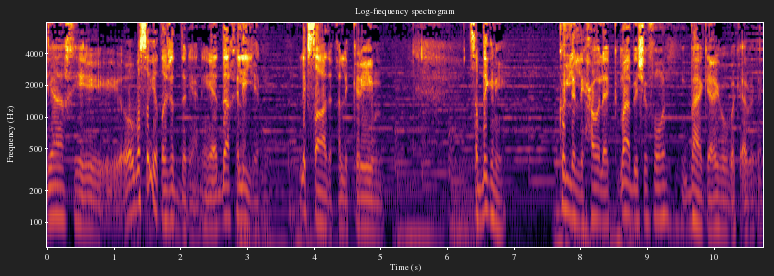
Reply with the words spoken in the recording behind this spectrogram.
يا أخي بسيطة جدا يعني هي داخليا لك صادق لك كريم. صدقني كل اللي حولك ما بيشوفون باقي عيوبك أبدا.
